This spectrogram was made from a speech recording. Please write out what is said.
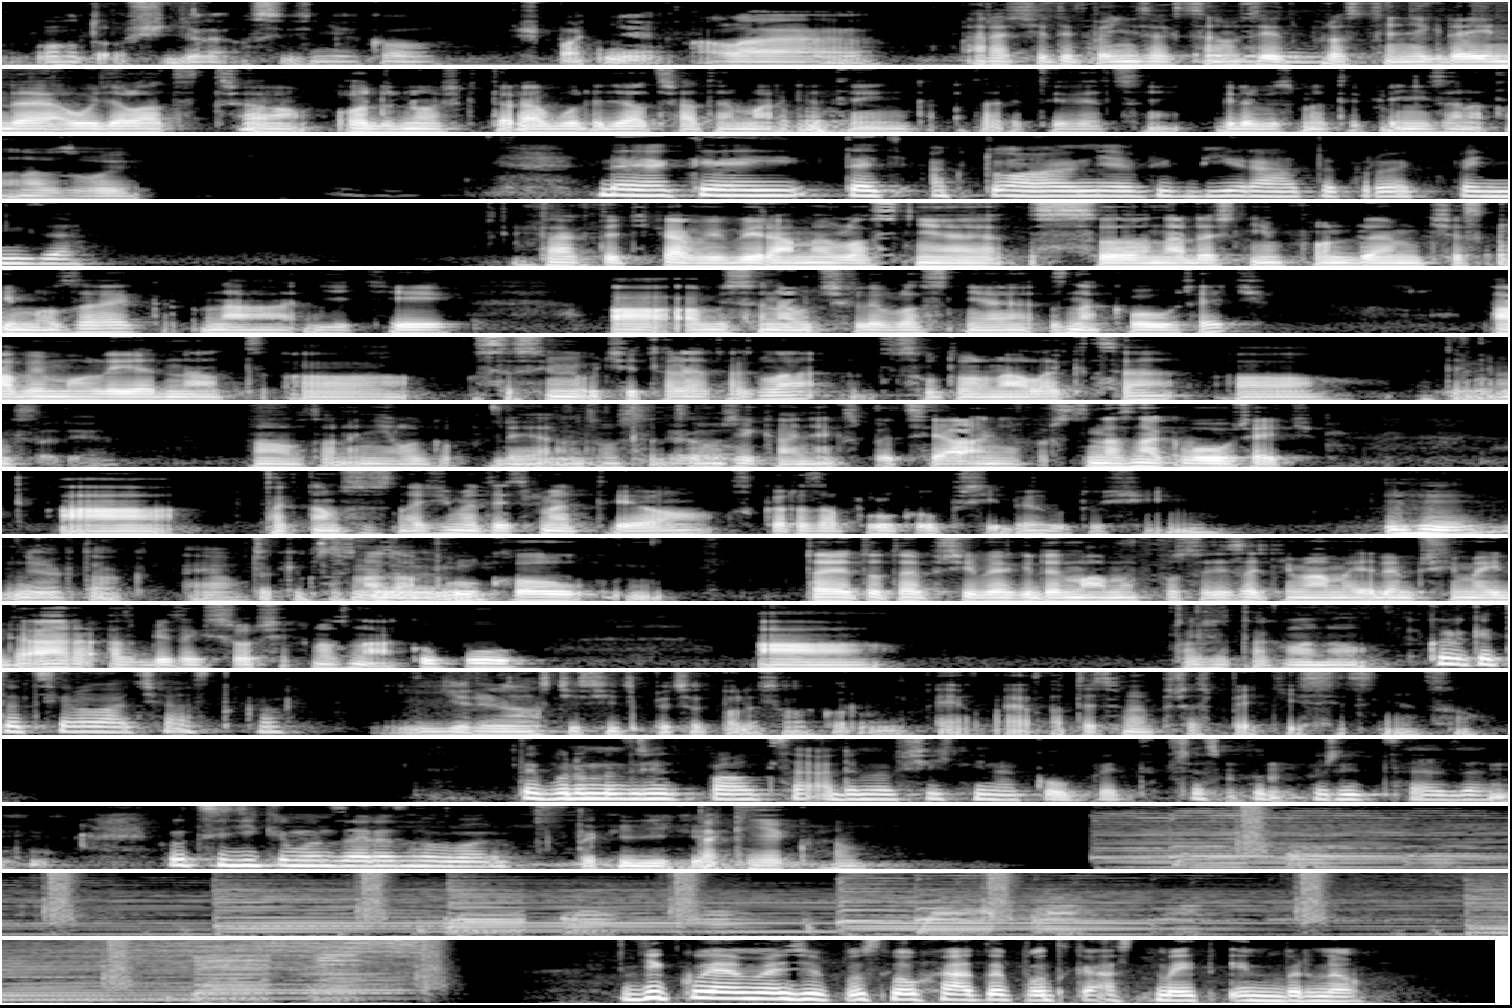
ono to ošidili asi zní jako špatně, ale radši ty peníze chceme vzít prostě někde jinde a udělat třeba odnož, která bude dělat třeba ten marketing a tady ty věci, kde bychom ty peníze na ten rozvoj. Na jaký teď aktuálně vybíráte projekt peníze? Tak teďka vybíráme vlastně s nadačním fondem Český mozek na děti, a aby se naučili vlastně znakovou řeč, aby mohli jednat uh, se svými učiteli a takhle. Jsou to na lekce. Uh, No, to není logopedie, to se tomu říká nějak speciálně, prostě na znakovou řeč. A tak tam se snažíme, teď jsme ty, jo, skoro za půlkou příběhu, tuším. Mhm, nějak tak. Jo, Taky jsme za půlkou. To je to ten příběh, kde máme v podstatě zatím máme jeden přímý dar a zbytek šel všechno z nákupu. A takže takhle no. Kolik je ta cílová částka? 11 550 korun. Jo, jo, a teď jsme přes 5 tisíc něco. Tak budeme držet palce a jdeme všichni nakoupit přes podpořit CZ. Kluci, díky moc za rozhovor. Taky díky. Taky děkujeme. Děkujeme, že posloucháte podcast Made in Brno.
